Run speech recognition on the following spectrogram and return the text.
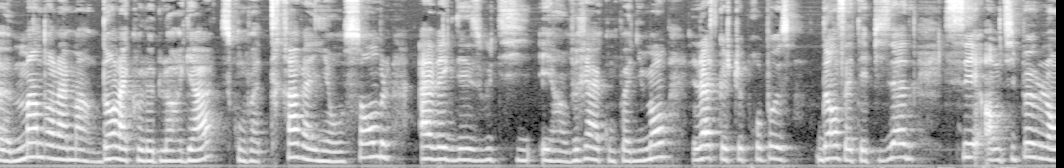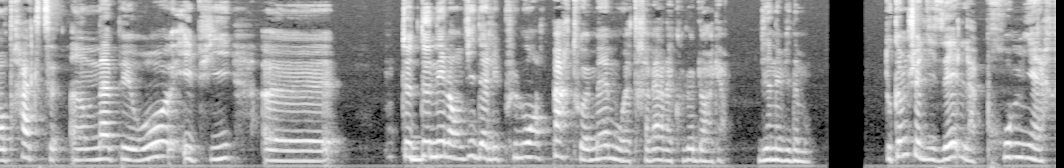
euh, main dans la main, dans la colo de l'orga, ce qu'on va travailler ensemble avec des outils et un vrai accompagnement. Là, ce que je te propose dans cet épisode, c'est un petit peu l'entracte, un apéro, et puis euh, te donner l'envie d'aller plus loin par toi-même ou à travers la colo de l'orga, bien évidemment. Donc comme je te disais, la première,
